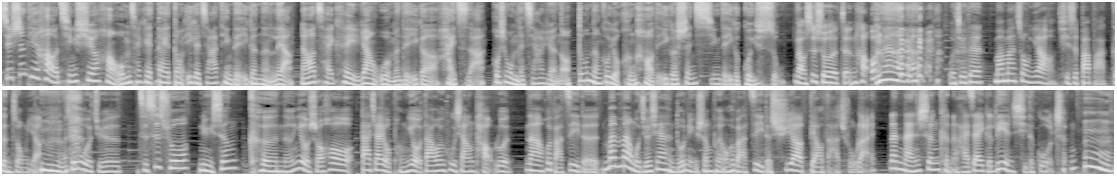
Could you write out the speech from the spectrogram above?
所以身体好，情绪好，我们才可以带动一个家庭的一个能量，然后才可以让我们的一个孩子啊，或是我们的家人哦，都能够有很好的一个身心的一个归宿。老师说的真好，我觉得妈妈重要，其实爸爸更重要。嗯，所以我觉得。只是说，女生可能有时候大家有朋友，大家会互相讨论，那会把自己的慢慢，我觉得现在很多女生朋友会把自己的需要表达出来，那男生可能还在一个练习的过程。嗯，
